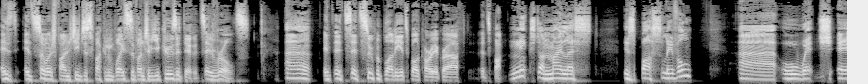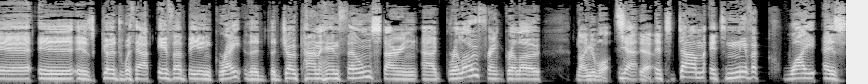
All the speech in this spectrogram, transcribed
is it's so much fun. She just fucking wastes a bunch of yakuza dudes. It rules. Uh, It, it's it's super bloody. It's well choreographed. It's fun. next on my list is Boss Level, uh, which uh, is, is good without ever being great. The the Joe Carnahan film starring uh, Grillo, Frank Grillo. Naomi Watts. Yeah, yeah. it's dumb. It's never quite as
